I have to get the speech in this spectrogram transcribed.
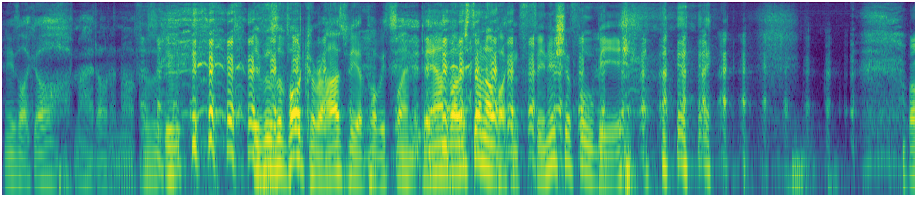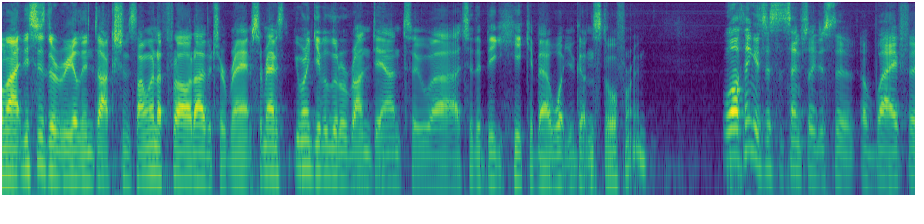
And he's like, oh, mate, I don't know. If it was, if, if it was a vodka raspberry, I'd probably slam it down, but I just don't know if I can finish a full beer. Well, mate, this is the real induction, so I'm going to throw it over to Ramps. So, Ramps, you want to give a little rundown to uh, to the big hick about what you've got in store for him? Well, I think it's just essentially just a, a way for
